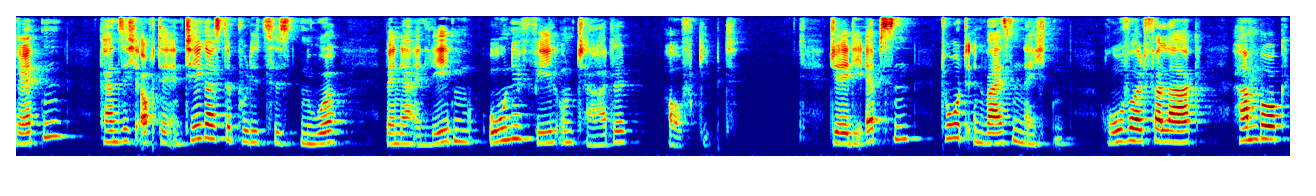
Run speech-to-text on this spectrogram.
Retten kann sich auch der integerste Polizist nur, wenn er ein Leben ohne Fehl und Tadel aufgibt. J.D. Epson, Tod in weißen Nächten, Rowold Verlag, Hamburg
